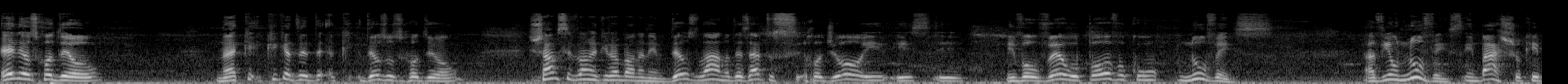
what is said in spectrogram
ele os rodeou. Né? Que, que quer dizer Deus os rodeou? Deus lá no deserto rodeou e, e, e envolveu o povo com nuvens. Haviam nuvens embaixo que,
